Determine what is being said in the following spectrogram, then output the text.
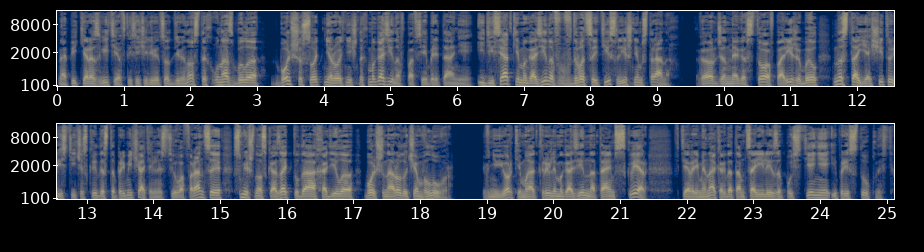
На пике развития в 1990-х у нас было больше сотни розничных магазинов по всей Британии и десятки магазинов в 20 с лишним странах. Virgin Megastore в Париже был настоящей туристической достопримечательностью. Во Франции, смешно сказать, туда ходило больше народу, чем в Лувр. В Нью-Йорке мы открыли магазин на Таймс-сквер, в те времена, когда там царили запустение и преступность.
